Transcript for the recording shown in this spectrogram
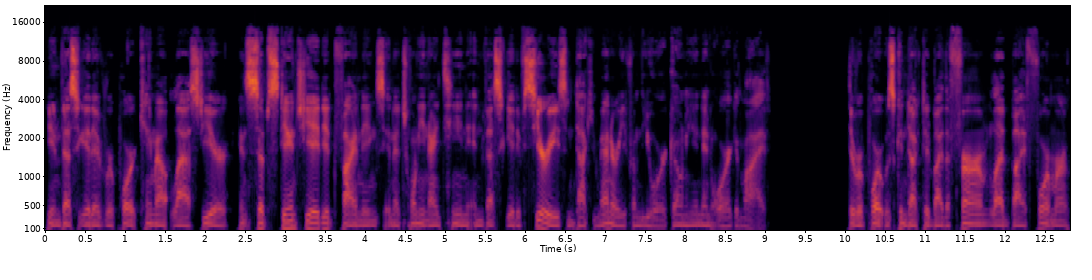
The investigative report came out last year and substantiated findings in a 2019 investigative series and documentary from the Oregonian and Oregon Live. The report was conducted by the firm led by former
